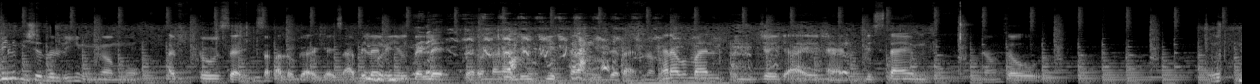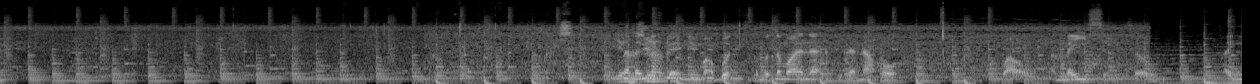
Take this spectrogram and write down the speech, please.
Dalim nga mo adto sa isa ka lugar guys. Abi lang ninyo dali pero nangaligid na idara. No? Nga pa man enjoy kayo and this time no so Yan talaga sila. kayo may maabot. Abot na mga na, kita na ako. Wow, amazing. So, kayo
